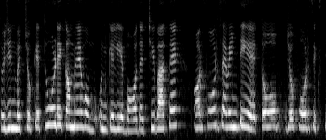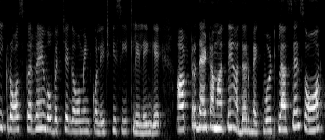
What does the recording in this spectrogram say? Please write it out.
तो जिन बच्चों के थोड़े कम हैं, वो उनके लिए बहुत अच्छी बात है। और 470 है तो जो 460 क्रॉस कर रहे हैं, वो बच्चे गवर्नमेंट कॉलेज की सीट ले लेंगे। आफ्टर दैट हम आते हैं अदर बैकवर्ड क्लासेस और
